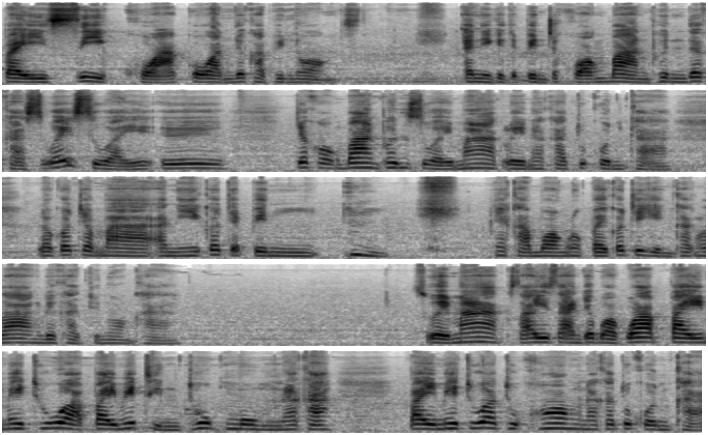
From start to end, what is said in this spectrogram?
ไปสีกขวาก่อนเด้อค่ะพี่น้อง อันนี้ก็จะเป็นเจ้าของบ้านเพิ่นเด้อค่ะ สวยสวยเออเจ้าของบ้านเพิ่นสวยมากเลยนะคะ ทุกคนค่ะเราก็จะมาอันนี้ก็จะเป็นเนี่ยค่ะมองลงไปก็จะเห็นข้างล่างเลยค่ะพี่น้องค่ะสวยมากสาวอีสานจะบอกว่าไปไม่ทั่วไปไม่ถึงทุกมุมนะคะ ไปไม่ทั่วทุกห้องนะคะ ทุกคนค่ะ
